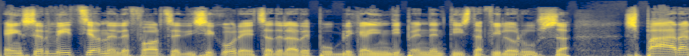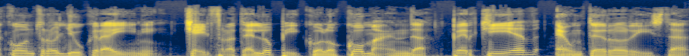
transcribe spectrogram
è in servizio nelle forze di sicurezza della Repubblica indipendentista filorussa spara contro gli ucraini, che il fratello piccolo comanda. Per Kiev è un terrorista.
